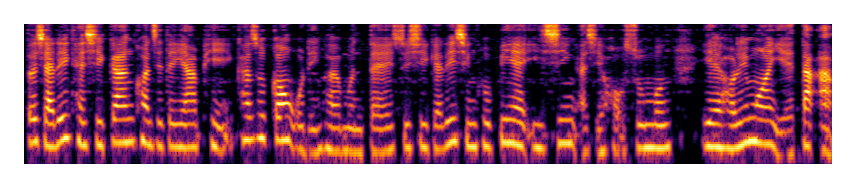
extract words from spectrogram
多谢你开时间看即个影片。假使讲有任何问题，随时甲你身躯边的医生还是护士问，伊会互你满意的答案。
